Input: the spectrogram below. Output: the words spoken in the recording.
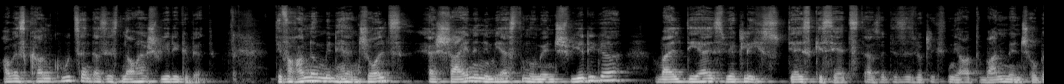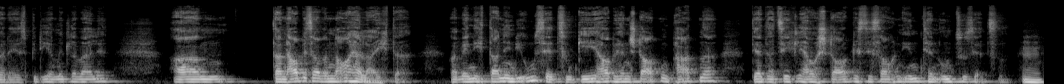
aber es kann gut sein, dass es nachher schwieriger wird. Die Verhandlungen mit Herrn Scholz erscheinen im ersten Moment schwieriger, weil der ist wirklich, der ist gesetzt. Also das ist wirklich eine Art One-Man-Show bei der SPD ja mittlerweile. Ähm, dann habe ich es aber nachher leichter. Weil wenn ich dann in die Umsetzung gehe, habe ich einen starken Partner, der tatsächlich auch stark ist, die Sachen intern umzusetzen. Mhm.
